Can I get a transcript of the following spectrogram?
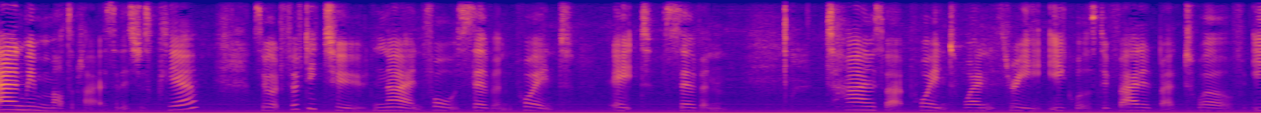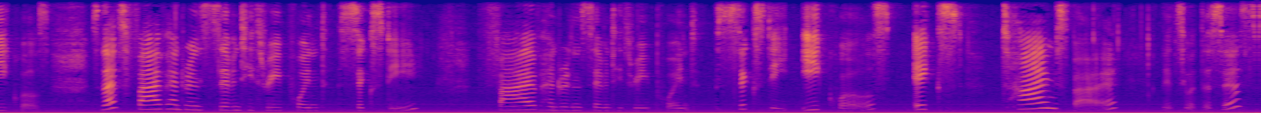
And we multiply. So let's just clear. So we've got 52,947.87 times by 0.13 equals divided by 12 equals. So that's 573.60. 573.60 equals x times by, let's see what this is,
